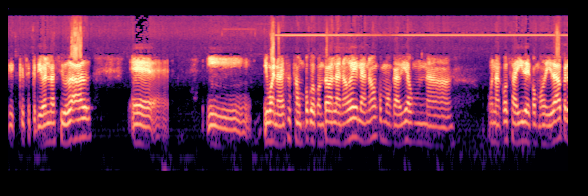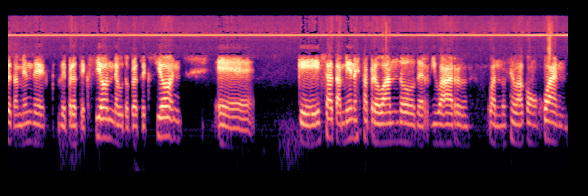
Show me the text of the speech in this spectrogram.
que, que se crió en la ciudad. eh, y, y bueno, eso está un poco contado en la novela, ¿no? Como que había una, una cosa ahí de comodidad, pero también de, de protección, de autoprotección, eh, que ella también está probando derribar cuando se va con Juan.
